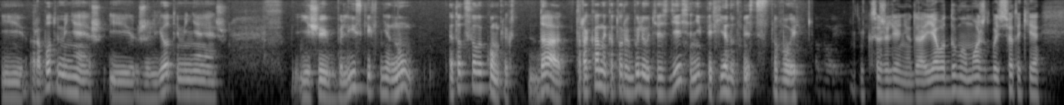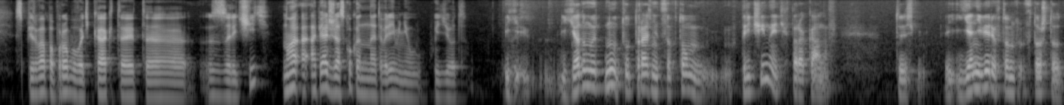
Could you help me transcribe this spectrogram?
и работу меняешь, и жилье ты меняешь, еще и близких нет. Ну, это целый комплекс. Да, тараканы, которые были у тебя здесь, они переедут вместе с тобой. К сожалению, да. Я вот думал, может быть, все-таки сперва попробовать как-то это залечить. Но а, опять же, а сколько на это времени уйдет? Я думаю, ну, тут разница в том, причины этих тараканов. То есть я не верю в, том, в то, что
